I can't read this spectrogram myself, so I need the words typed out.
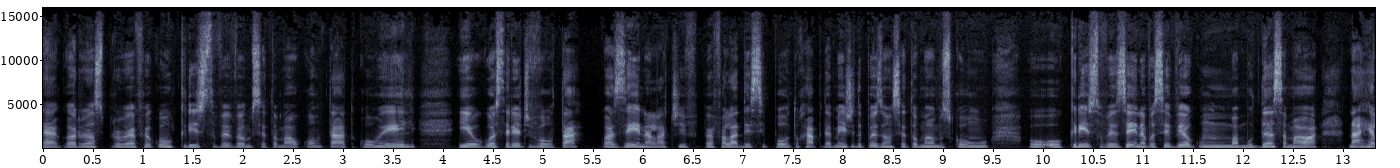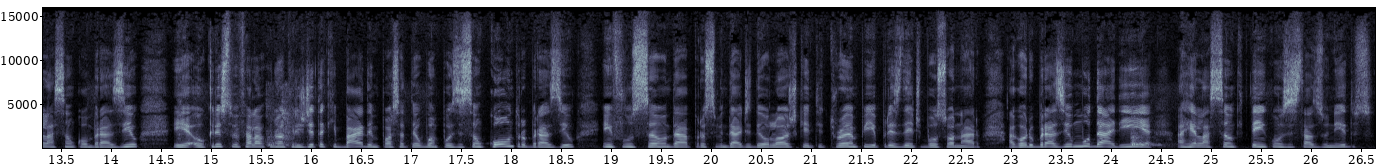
é, agora o nosso problema foi com o Christopher, vamos retomar o contato com ele. E eu gostaria de voltar com a Zena Latif para falar desse ponto rapidamente, depois nós retomamos com o, o, Christopher. Zena, você vê alguma mudança maior na relação com o Brasil? E o Christopher falava que não acredita que Biden possa ter alguma posição contra o Brasil em função da proximidade ideológica entre Trump e o presidente Bolsonaro. Agora, o Brasil mudaria a relação que tem com os Estados Unidos?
